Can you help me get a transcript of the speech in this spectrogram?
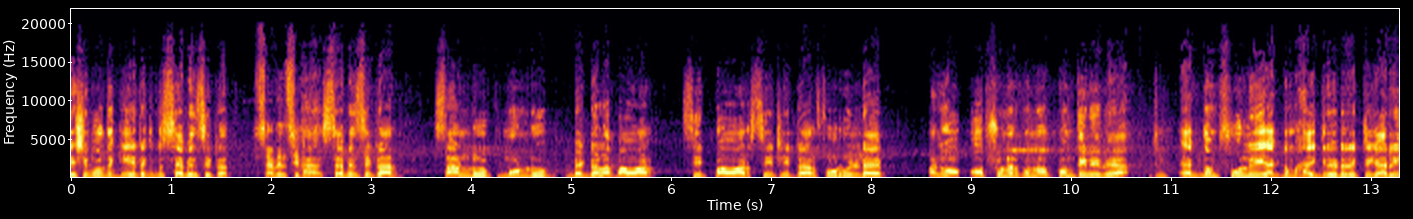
বেশি বলতে কি এটা কিন্তু সেভেন সিটার সেভেন সিটার হ্যাঁ সেভেন সিটার সানরুপ মন্ডুপ ব্যাকডালা power seat power seat heater four wheel drive মানে অপশনের কোনো কমতি নেই ভাইয়া। একদম ফুলি একদম হাই গ্রেডের একটি গাড়ি।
